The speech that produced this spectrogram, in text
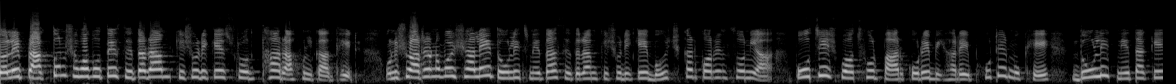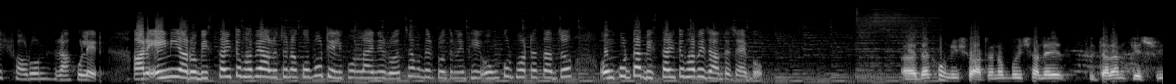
দলের প্রাক্তন সভাপতি সীতারাম কিশোরীকে শ্রদ্ধা রাহুল গান্ধীর। উনিশশো আটানব্বই সালে দলিত নেতা সীতারাম কিশোরীকে বহিষ্কার করেন সোনিয়া। পঁচিশ বছর পার করে বিহারে ভোটের মুখে দলিত নেতাকে স্মরণ রাহুলের। আর এই নিয়ে আরও বিস্তারিতভাবে আলোচনা করব। টেলিফোন লাইনে রয়েছে আমাদের প্রতিনিধি অঙ্কুর ভট্টাচার্য। অঙ্কুরদা বিস্তারিতভাবে জানতে চাইব। দেখো, উনিশশো আটানব্বই সালে সীতারাম কেশরী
